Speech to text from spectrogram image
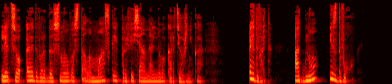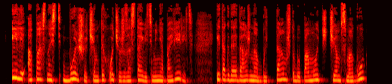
Лицо Эдварда снова стало маской профессионального картежника. «Эдвард, одно из двух. Или опасность больше, чем ты хочешь заставить меня поверить, и тогда я должна быть там, чтобы помочь, чем смогу,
